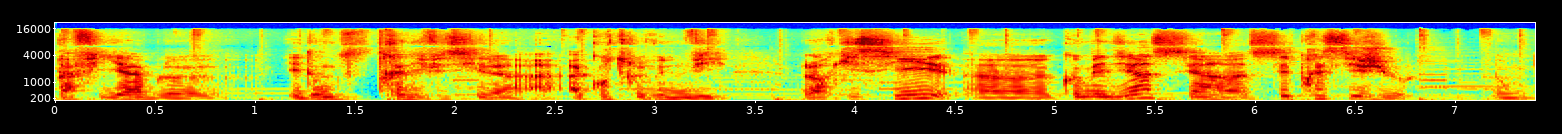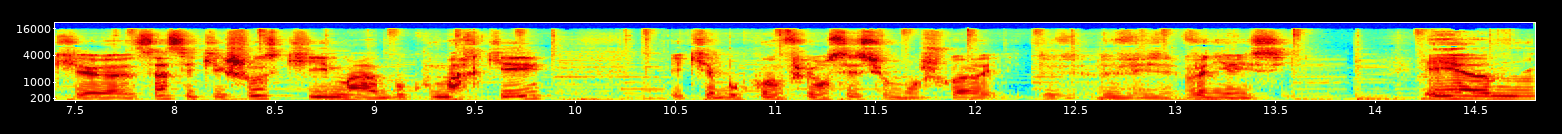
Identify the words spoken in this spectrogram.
pas fiable et donc très difficile à, à construire une vie. Alors qu'ici, comédien c'est prestigieux. Donc euh, ça c'est quelque chose qui m'a beaucoup marqué et qui a beaucoup influencé sur mon choix de, venir ici. Et euh,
